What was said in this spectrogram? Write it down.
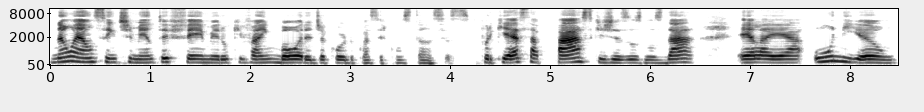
Não é um sentimento efêmero que vai embora de acordo com as circunstâncias, porque essa paz que Jesus nos dá, ela é a união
